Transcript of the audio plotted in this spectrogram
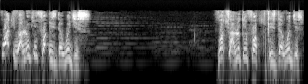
what you are looking for is the wages. What you are looking for is the wages.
